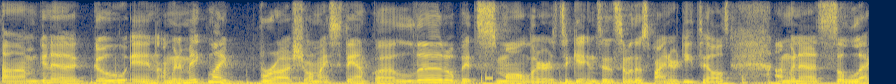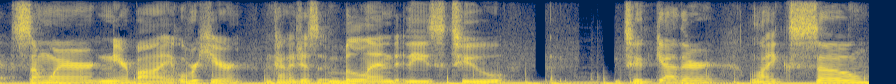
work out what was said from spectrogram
I'm gonna go in, I'm gonna make my brush or my stamp a little bit smaller to get into some of those finer details. I'm gonna select somewhere nearby over here and kind of just blend these two together like so.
